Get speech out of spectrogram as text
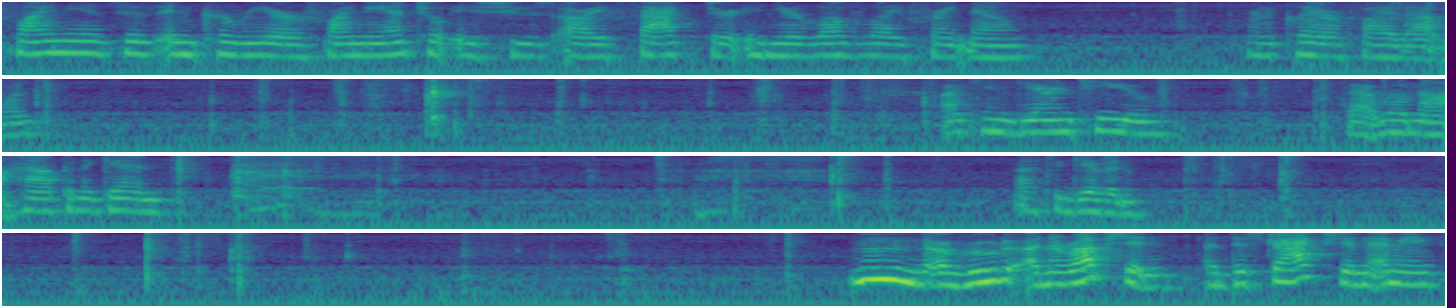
Finances and career, financial issues are a factor in your love life right now. We're going to clarify that one. I can guarantee you that will not happen again. That's a given. Mm, a rude, an eruption, a distraction. I mean,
